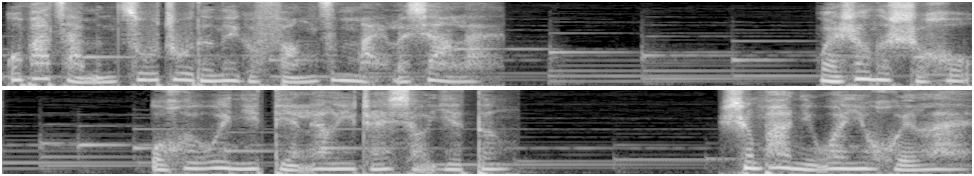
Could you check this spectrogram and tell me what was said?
我把咱们租住的那个房子买了下来。晚上的时候，我会为你点亮一盏小夜灯，生怕你万一回来，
